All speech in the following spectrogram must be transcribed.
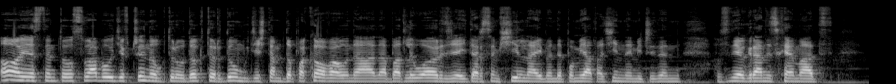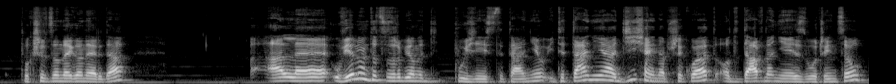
o, jestem tą słabą dziewczyną, którą Doktor Doom gdzieś tam dopakował na, na Battle Worldzie i teraz jestem silna i będę pomiatać innymi, czy ten absolutnie ograny schemat pokrzywdzonego nerda. Ale uwielbiam to, co zrobiono później z Tytanią i Tytania dzisiaj na przykład od dawna nie jest złoczyńcą.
